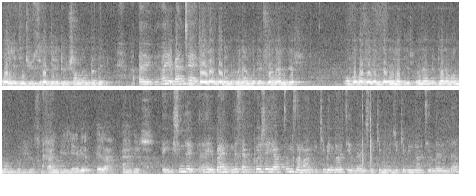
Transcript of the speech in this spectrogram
17. yüzyıla geri dönüş anlamında değil. E, Hayır bence Victorian dönemi önemli bir dönemdir. Obama dönemi de öyle bir önemli dönem anlamında biliyorsunuz. Yani bir yeni bir era, yeni bir E, Şimdi hayır ben mesela bu projeyi yaptığım zaman 2004 yılları işte 2003-2004 yıllarında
